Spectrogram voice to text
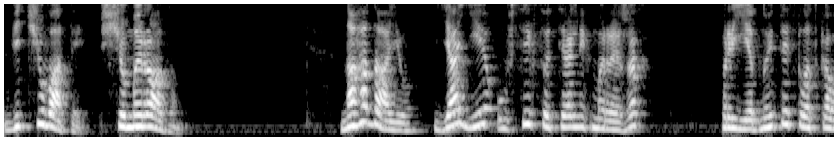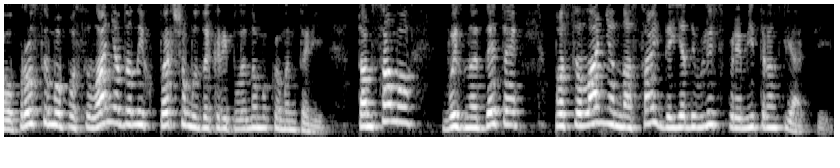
відчувати, що ми разом. Нагадаю, я є у всіх соціальних мережах. Приєднуйтесь, ласкаво просимо посилання до них в першому закріпленому коментарі. Там само ви знайдете посилання на сайт, де я дивлюсь прямі трансляції.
